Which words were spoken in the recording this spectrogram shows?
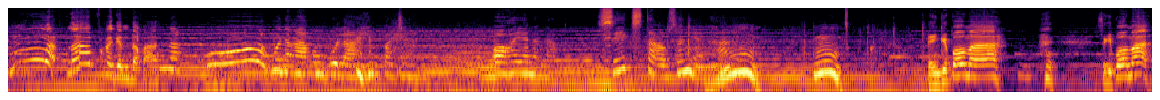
Hmm, at napakaganda pa. Naku, huwag mo na nga akong bulahin pa dyan. O, hayan anak. 6,000 yan, ha? Hmm. Hmm. Thank you po, ma. Sige po, ma.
